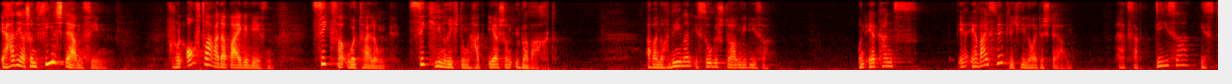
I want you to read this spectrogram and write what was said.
Er hatte ja schon viel sterben sehen. Schon oft war er dabei gewesen. Zig Verurteilungen, Zig Hinrichtungen hat er schon überwacht. Aber noch niemand ist so gestorben wie dieser. Und er kann's, er, er weiß wirklich, wie Leute sterben. Er hat gesagt, dieser ist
